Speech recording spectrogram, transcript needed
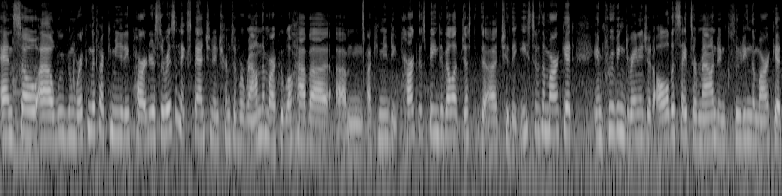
And so ah. uh, we've been working with our community partners. There is an expansion in terms of around the market. We'll have a, um, a community park that's being developed just uh, to the east of the market, improving drainage at all the sites around, including the market,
